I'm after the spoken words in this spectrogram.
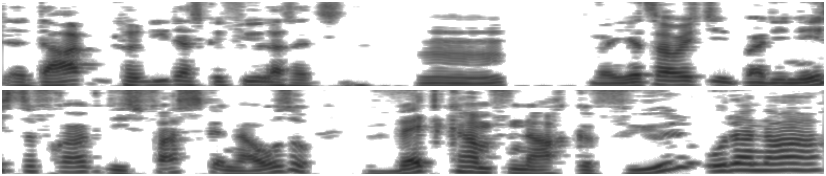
äh, Daten können nie das Gefühl ersetzen. Mhm. Weil jetzt habe ich die, bei die nächste Frage, die ist fast genauso. Wettkampf nach Gefühl oder nach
